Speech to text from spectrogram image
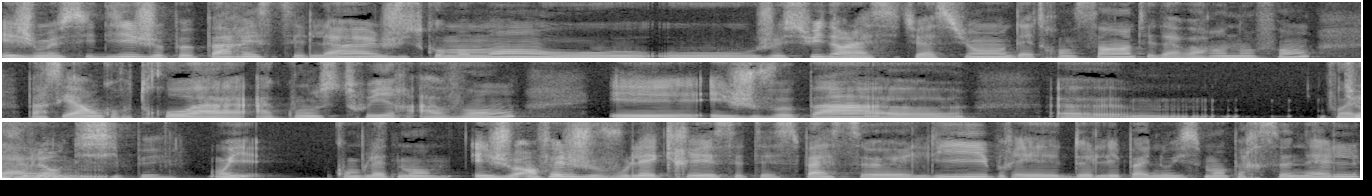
Et je me suis dit, je peux pas rester là jusqu'au moment où, où, je suis dans la situation d'être enceinte et d'avoir un enfant, parce qu'il y a encore trop à, construire avant, et, et je veux pas. voilà, tu voulais anticiper. Oui, Complètement. Et je, en fait, je voulais créer cet espace euh, libre et de l'épanouissement personnel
